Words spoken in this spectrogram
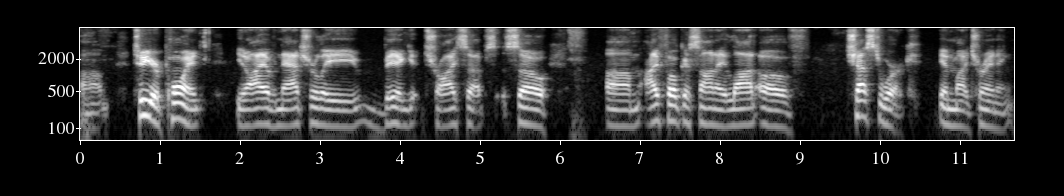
Um, to your point, you know, I have naturally big triceps, so um, I focus on a lot of chest work in my training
